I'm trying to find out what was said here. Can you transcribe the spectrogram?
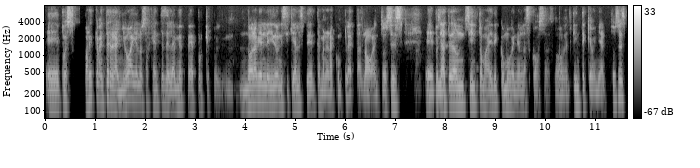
eh, pues prácticamente regañó ahí a los agentes del MP porque pues, no lo habían leído ni siquiera el expediente de manera completa, ¿no? Entonces, eh, pues ya te da un síntoma ahí de cómo venían las cosas, ¿no? Del tinte que venían. Entonces,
